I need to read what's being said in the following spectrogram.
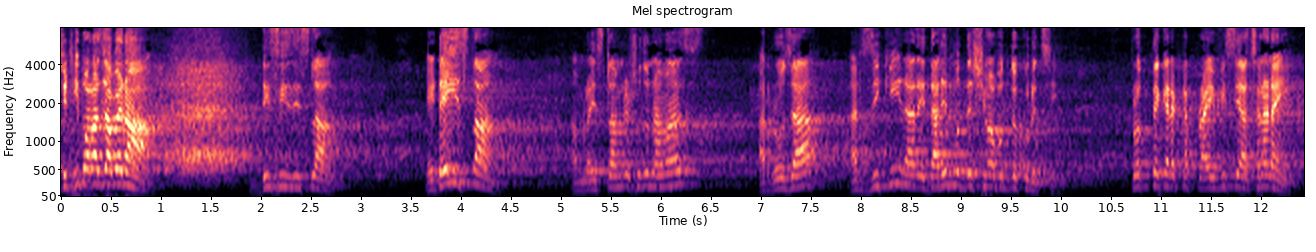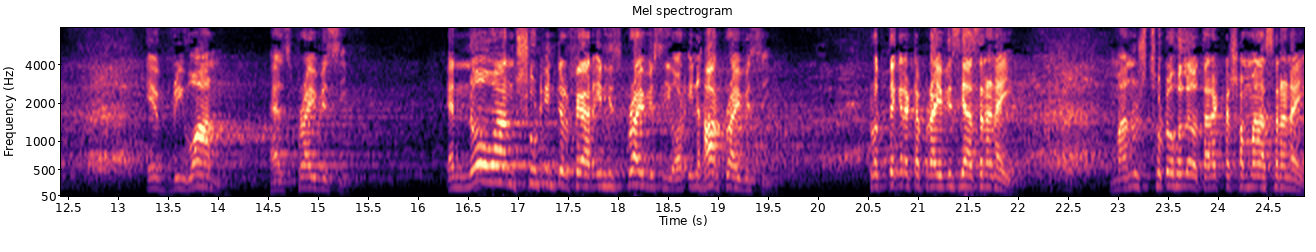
চিঠি পড়া যাবে না। দিস ইজ ইসলাম এটাই ইসলাম আমরা ইসলামের শুধু নামাজ আর রোজা আর জিকির আর এই দাড়ির মধ্যে সীমাবদ্ধ করেছি। প্রত্যেকের একটা প্রাইভেসি আছে না নাই? Every one has privacy and no one should interfere in his privacy or in her privacy প্রত্যেকের একটা প্রাইভেসি আছে না নাই? মানুষ ছোট হলেও তার একটা সম্মান আছে না নাই?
